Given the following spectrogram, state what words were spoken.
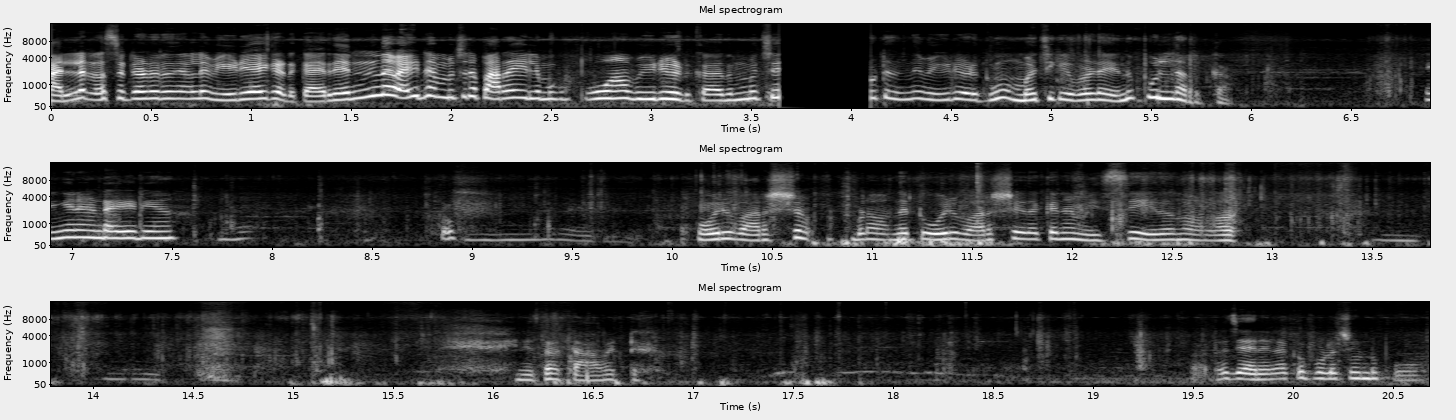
നല്ല ഡ്രസ് ഇട്ടോണ്ട് നല്ല വീഡിയോ ഒക്കെ എടുക്കാമായിരുന്നു എന്ന് വൈകിട്ട് അമ്മച്ചിട്ട് പറയില്ല നമുക്ക് പോകാൻ വീഡിയോ എടുക്കാം. ഉമ്മച്ചി ഇങ്ങോട്ട് നിന്ന് വീഡിയോ എടുക്കുമ്പോൾ ഉമ്മച്ചിക്ക് ഇവിടെ നിന്ന് പുല്ലിറക്കാം. എങ്ങനെയുണ്ട് ഐഡിയ ഒരു വർഷം ഇവിടെ വന്നിട്ട് ഒരു വർഷം ഇതൊക്കെ ഞാൻ മിസ് ചെയ്തെന്നുള്ളത്. ഇനി തൊട്ടാവട്ടെ അപ്പോൾ ജനലൊക്കെ പൊളിച്ചുകൊണ്ട് പോകും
